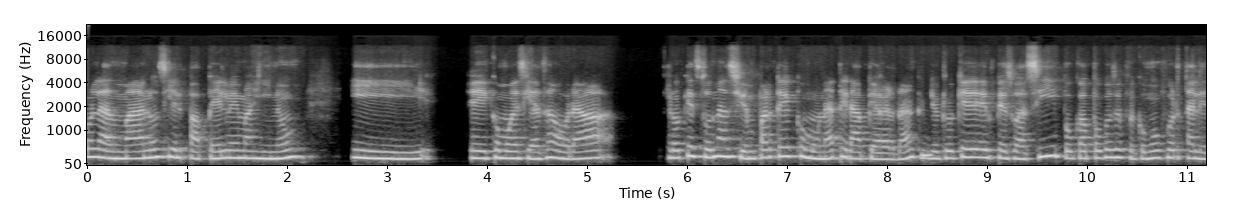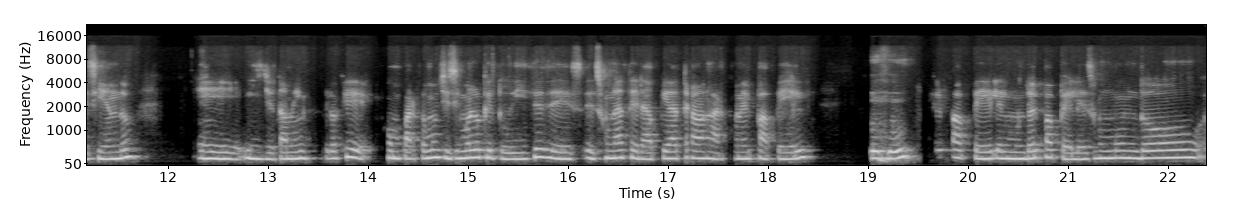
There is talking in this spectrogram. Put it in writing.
con las manos y el papel, me imagino. Y eh, como decías ahora, creo que esto nació en parte como una terapia, ¿verdad? Yo creo que empezó así, poco a poco se fue como fortaleciendo eh, y yo también creo que comparto muchísimo lo que tú dices, es, es una terapia trabajar con el papel. El papel, el mundo del papel es un mundo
